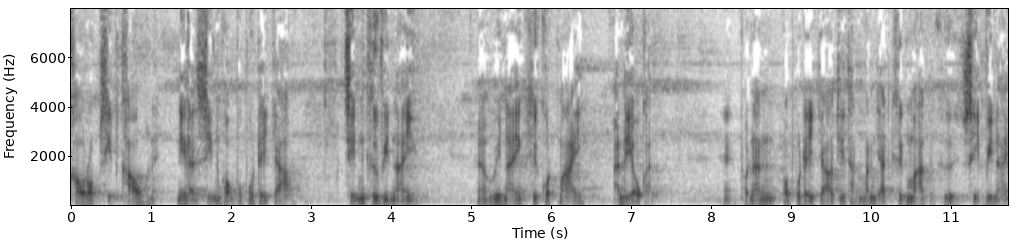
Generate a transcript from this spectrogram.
เคารพสิทธิ์เขานี่แหละศีลของพระพุทธเจ้าศีลคือวินัยวินัยคือกฎหมายอันเดียวกัน เพราะนั้นพระพุทธเจ้าที่ท่านบัญญัติขึ้นมาก็คือศีลวินัย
